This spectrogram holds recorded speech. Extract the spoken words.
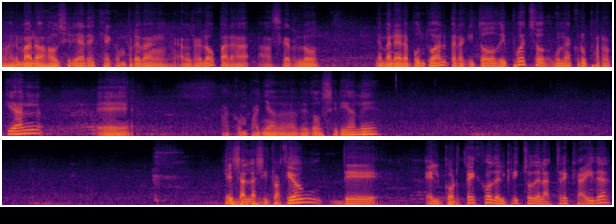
los hermanos auxiliares que comprueban el reloj para hacerlo de manera puntual, pero aquí todo dispuesto, una cruz parroquial eh, acompañada de dos cereales. Esa es la situación de el cortejo del Cristo de las Tres Caídas.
